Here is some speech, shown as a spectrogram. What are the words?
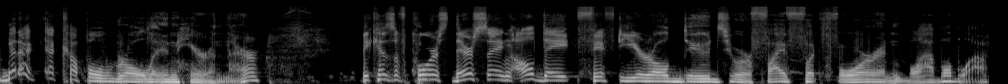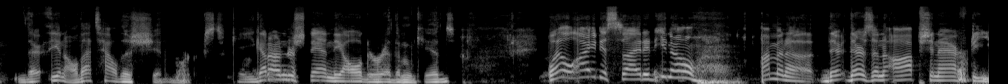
But a, a couple roll in here and there. Because of course they're saying i'll date 50 year old dudes who are five foot four and blah blah blah. They're you know that's how this shit works. Okay you got to understand the algorithm kids. Well i decided you know i'm gonna there, there's an option after you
